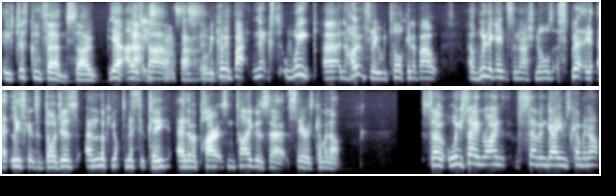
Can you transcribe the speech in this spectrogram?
he's just confirmed. So yeah, Alex Carr will be coming back next week, uh, and hopefully we'll be talking about a win against the Nationals, a split at least against the Dodgers, and looking optimistically ahead of a Pirates and Tigers uh, series coming up. So, what are you saying, Ryan? Seven games coming up.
